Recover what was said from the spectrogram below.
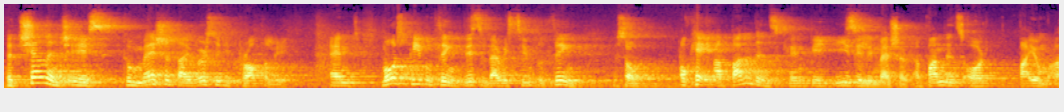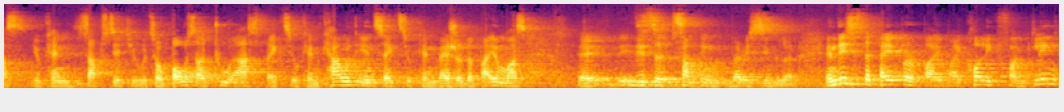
The challenge is to measure diversity properly. And most people think this is a very simple thing. So, okay, abundance can be easily measured. Abundance or biomass, you can substitute. So, both are two aspects. You can count insects, you can measure the biomass. Uh, it is something very similar. And this is the paper by my colleague van Klink.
